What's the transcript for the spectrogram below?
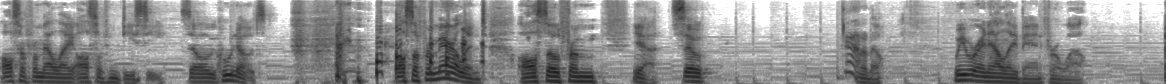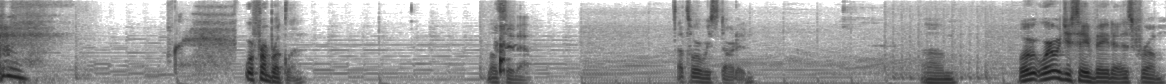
also from LA, also from DC. So who knows? also from Maryland, also from yeah. So I don't know. We were an LA band for a while. we're from Brooklyn. Let's say that. That's where we started. Um, where, where would you say Veda is from?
